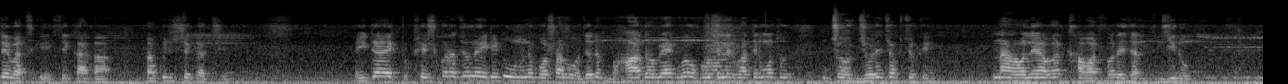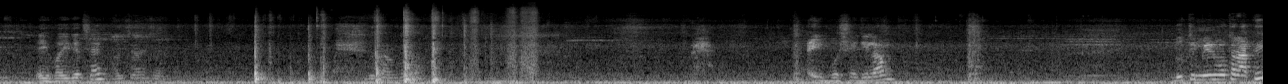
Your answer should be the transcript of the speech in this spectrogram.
গুরুদেব আজকে সে কাকা সব কিছু শেখাচ্ছে। এইটা একটু ফ্রেশ করার জন্য এটা একটু উনুনে বসাবো যাতে ভাত হবে একবার হোটেলের ভাতের মতো ঝরঝরে চকচকে। না হলে আবার খাওয়ার পরে যা জিরো। এই হয়ে গেছে। এই বসে দিলাম। দু তিন মিনিট মতো রাখি।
